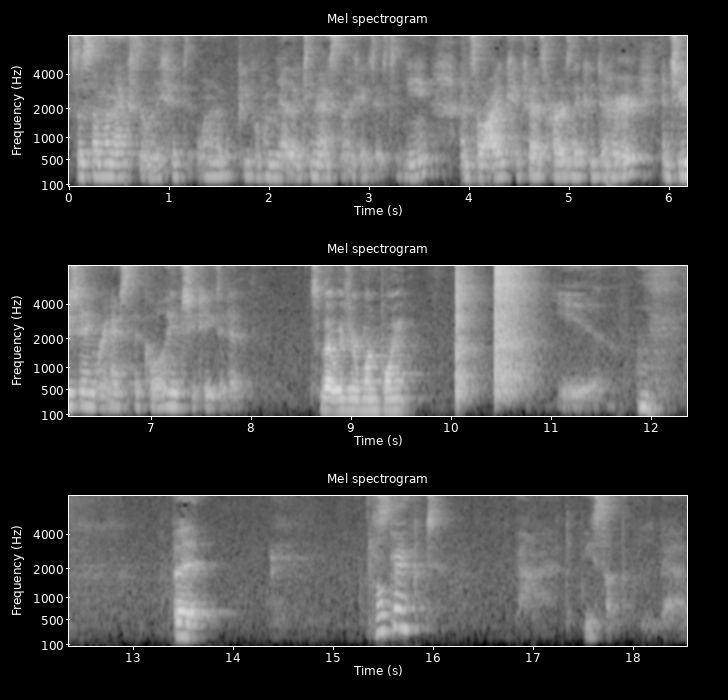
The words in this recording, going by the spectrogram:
so someone accidentally kicked it. One of the people from the other team accidentally kicked it to me, and so I kicked it as hard as I could to her, and she was standing right next to the goalie, and she kicked it in. So that was your one point. Yeah. But Okay. sucked bad. We sucked really bad.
